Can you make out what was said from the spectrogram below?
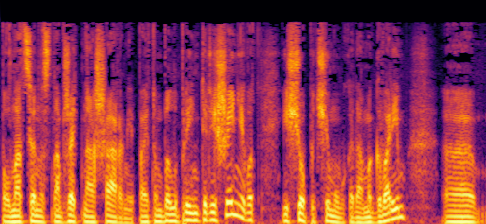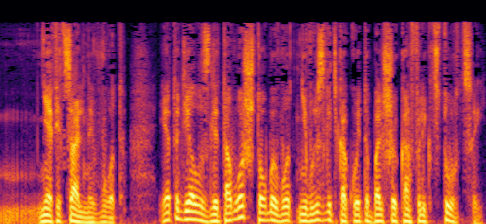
полноценно снабжать наши армии. Поэтому было принято решение, вот еще почему, когда мы говорим неофициальный ввод, это делалось для того, чтобы вот не вызвать какой-то большой конфликт с Турцией.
